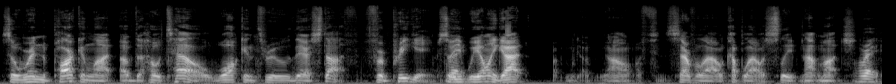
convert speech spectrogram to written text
So we're in the parking lot of the hotel walking through their stuff for pregame. So Right. we only got uh, several hours, a couple hours sleep, not much. Right.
